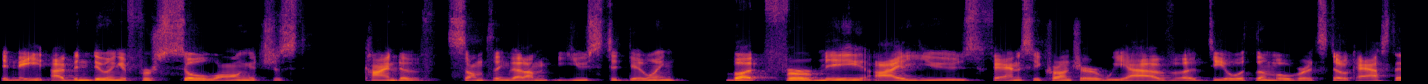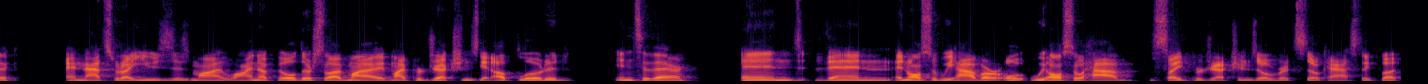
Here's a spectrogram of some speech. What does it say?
innate. I've been doing it for so long. It's just kind of something that I'm used to doing. But for me, I use Fantasy Cruncher. We have a deal with them over at Stokastic. and that's what I use as my lineup builder. So I have my my projections get uploaded into there, and then and also we have our we also have site projections over at stokastic But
